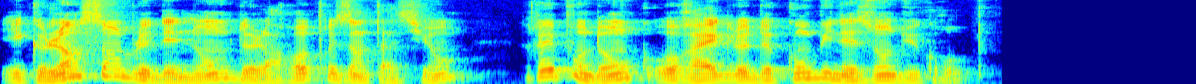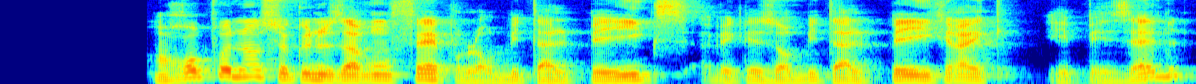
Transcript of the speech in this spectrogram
et que l'ensemble des nombres de la représentation répond donc aux règles de combinaison du groupe. En reprenant ce que nous avons fait pour l'orbital px avec les orbitales py et pz,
